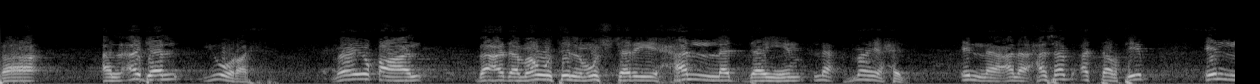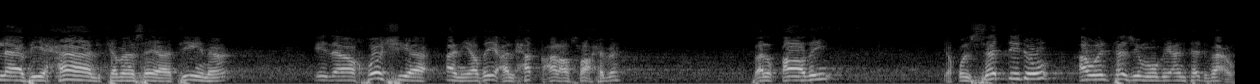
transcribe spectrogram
فالأجل يورث. ما يقال بعد موت المشتري حل الدين؟ لا ما يحل. إلا على حسب الترتيب إلا في حال كما سيأتينا إذا خشي أن يضيع الحق على صاحبه فالقاضي يقول سددوا أو التزموا بأن تدفعوا.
